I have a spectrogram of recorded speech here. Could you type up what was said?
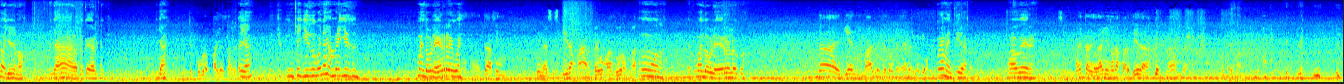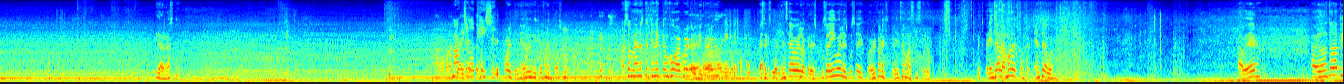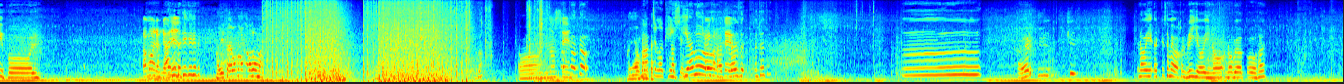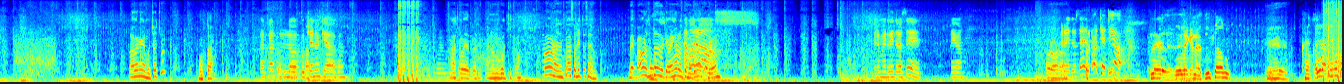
No, yo, yo no. Yo ya la tengo que llevar tranquilo. Yo ya, Yo te cubro, pa, ya sabes. yo ya. El pinche Jesus, buena hambre, Jesus. Como el doble R, güey. Ahorita sin, sin la asistida, pa, pego más duro, pa. Como, es como el doble R, loco. No, es bien malo ese doble R, loco. Pura mentira. A ver. 50 de daño en una partida. No, hombre. Hombre, no. ¿Y la raza? Lo mejor aquí hay Marked a gente, ¿no? location. Uy, tenía el micrófono en todos. Más o menos que tiene que un jugador para calificar, güey. Pues experiencia, güey, lo que les puse ahí, güey, les puse correr con experiencia macizo, loco. De experiencia hablamos de competencia, güey. A ver. A ver, ¿dónde está la people? Vamos a los Ah, ya está aquí, aquí, aquí. Ahí está uno, una paloma. Vamos, No sé. Go, go, go. allá Marked enfrente. a location. Noqueado atrás de... Vente, vente. Mm, A ver. No, vi- es que se me bajó el brillo y no, no veo todo, ¿sabes? La verga, el muchacho. ¿Dónde está? Acá lo escuché noqueado acá. Ah, estaba ahí atrás, en un huequito. Ah, vámonos, estaba solito ese. Vámonos antes de que vengan los que mataron al talibán. Pero me retrocede. Ahí va. Me retrocede el coche, tío. Le- Desde que nací, chaval. Eh, Ahí. De Watch frente, out.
